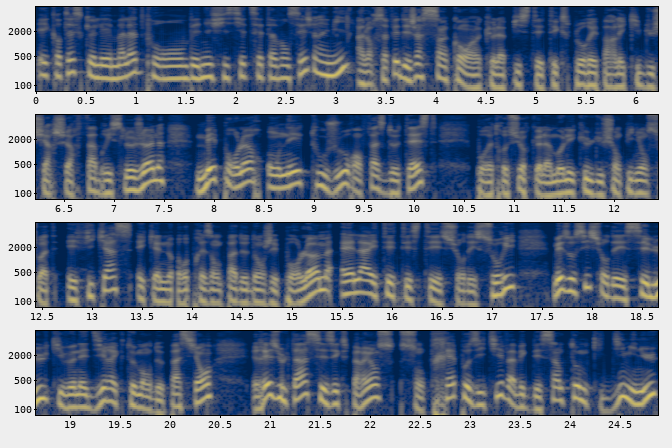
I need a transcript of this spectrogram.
Et quand est-ce que les malades pourront bénéficier de cette avancée, Jérémy? Alors ça fait déjà 5 ans hein, que la piste est explorée par l'équipe du chercheur Fabrice Lejeune, mais pour l'heure on est toujours en phase de test. Pour être sûr que la molécule du champignon soit efficace et qu'elle ne représente pas de danger pour l'homme, elle a été testée sur des souris, mais aussi sur des cellules qui venaient directement de patients. Résultat, ces expériences sont très positives avec des symptômes qui diminuent.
